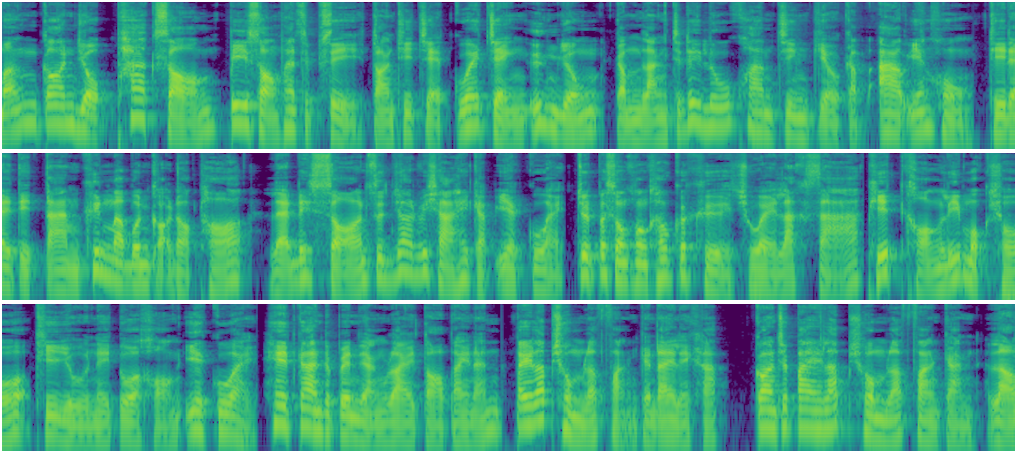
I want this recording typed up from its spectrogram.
มังกรหยกภาค 2 ปี 2014 ตอนที่ 7 กล้วยเจ๋งอึ้งยงกำลังจะได้รู้ความจริงเกี่ยวกับอ้าวเอียงหง ที่ได้ติดตามขึ้นมาบนเกาะดอกท้อ และได้สอนสุดยอดวิชาให้กับเอียกล้วย จุดประสงค์ของเขาก็คือช่วยรักษาพิษของลิหมกโชที่อยู่ในตัวของเอียกล้วย เหตุการณ์จะเป็นอย่างไรต่อไปนั้น ไปรับชมรับฟังกันได้เลยครับก่อนจะไปรับชมรับฟังกัน เหล่า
